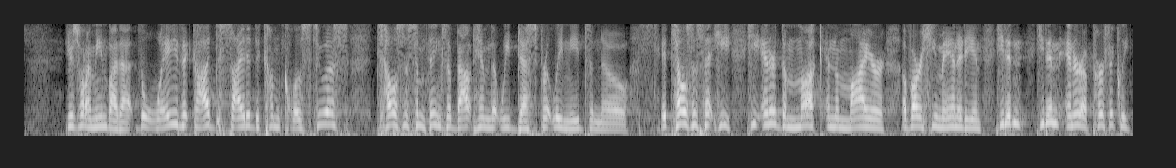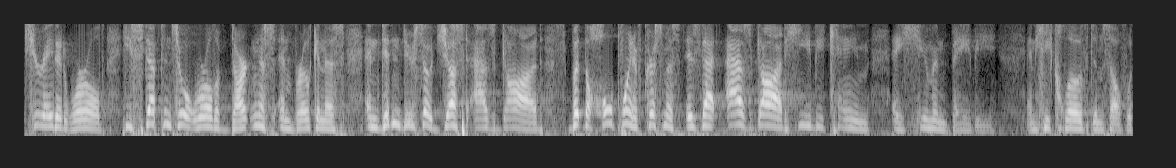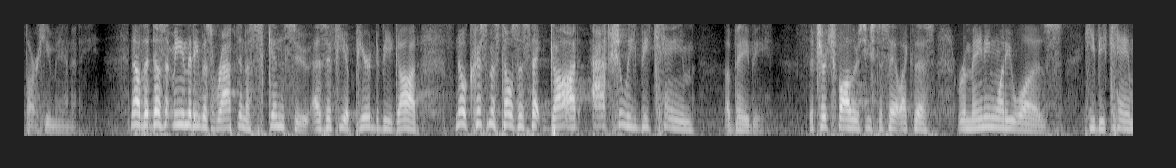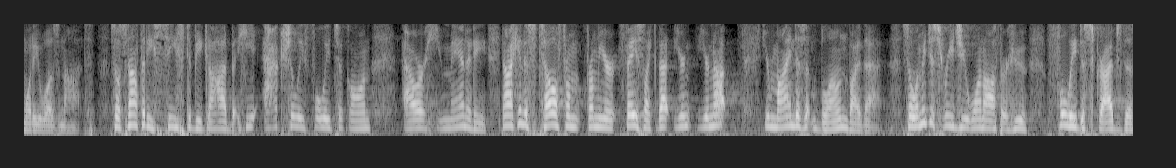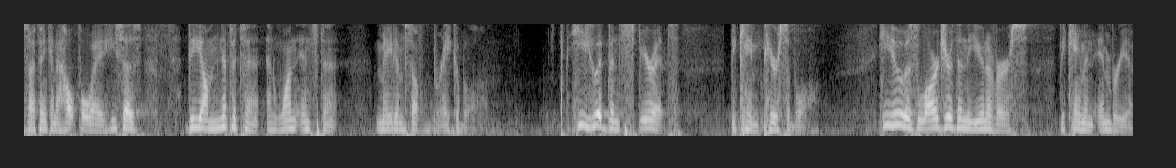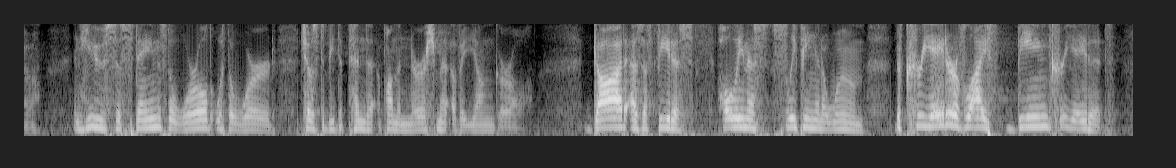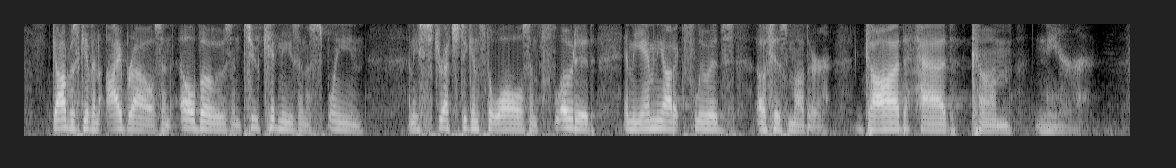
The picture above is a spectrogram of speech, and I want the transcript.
Here's what I mean by that. The way that God decided to come close to us tells us some things about him that we desperately need to know. It tells us that he, he entered the muck and the mire of our humanity, and he didn't, he didn't enter a perfectly curated world. He stepped into a world of darkness and brokenness and didn't do so just as God. But the whole point of Christmas is that as God, he became a human baby, and he clothed himself with our humanity. Now, that doesn't mean that he was wrapped in a skin suit as if he appeared to be God. No, Christmas tells us that God actually became a baby. The church fathers used to say it like this remaining what he was, he became what he was not. So it's not that he ceased to be God, but he actually fully took on our humanity. Now I can just tell from, from your face like that, you're, you're not, your mind isn't blown by that. So let me just read you one author who fully describes this, I think, in a helpful way. He says, the omnipotent in one instant made himself breakable. He who had been spirit became pierceable. He who is larger than the universe became an embryo. And he who sustains the world with a word chose to be dependent upon the nourishment of a young girl. God as a fetus, holiness sleeping in a womb, the creator of life being created God was given eyebrows and elbows and two kidneys and a spleen. And he stretched against the walls and floated in the amniotic fluids of his mother. God had come near.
